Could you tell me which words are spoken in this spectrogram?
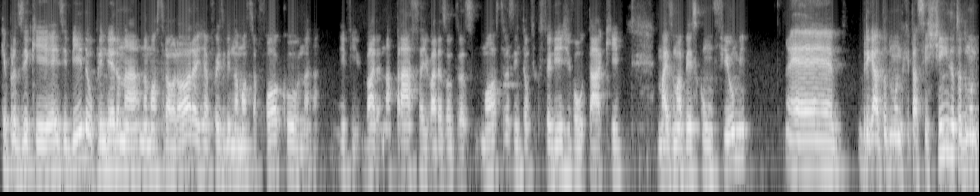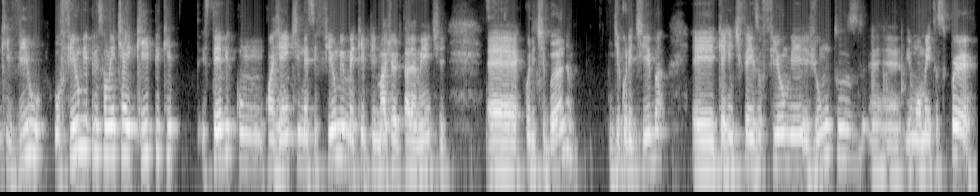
que eu produzi, que é exibido. O primeiro na, na Mostra Aurora, já foi exibido na Mostra Foco, na, enfim, na praça e várias outras mostras, então fico feliz de voltar aqui mais uma vez com o um filme. É, obrigado a todo mundo que está assistindo, todo mundo que viu o filme, principalmente a equipe que esteve com, com a gente nesse filme, uma equipe majoritariamente é, curitibana, de Curitiba, e que a gente fez o filme juntos é, em um momento super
